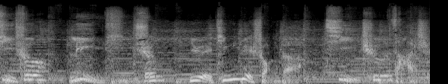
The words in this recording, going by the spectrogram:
汽车立体声，越听越爽的汽车杂志。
